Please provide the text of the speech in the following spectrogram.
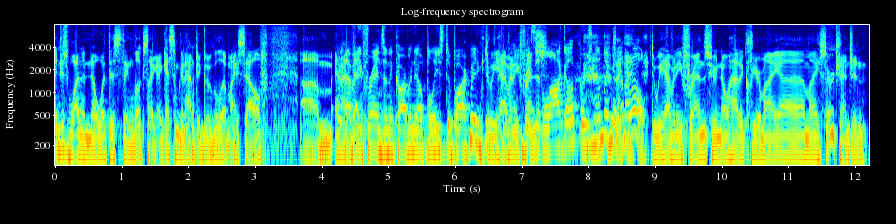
I just want to know what this thing looks like. I guess I'm going to have to Google it myself. Um, Do and we have I, any friends in the Carbondale Police Department? Do we have any friends- Is it lockup or something? it's I don't know. Do we have any friends who know how to clear my uh, my search engine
